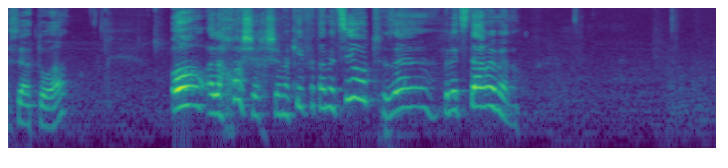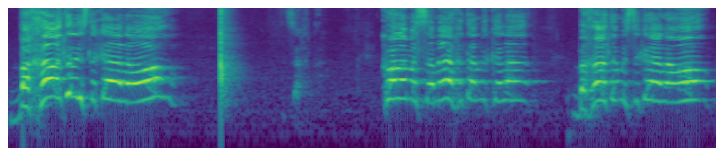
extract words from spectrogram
שזה התורה, או על החושך שמקיף את המציאות, שזה, ולהצטער ממנו. בחרת להסתכל על האור, הצלחת. כל המשמח את וכלה, בחרת להסתכל על האור,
